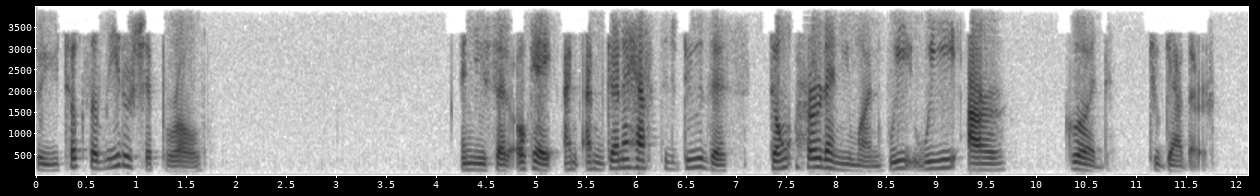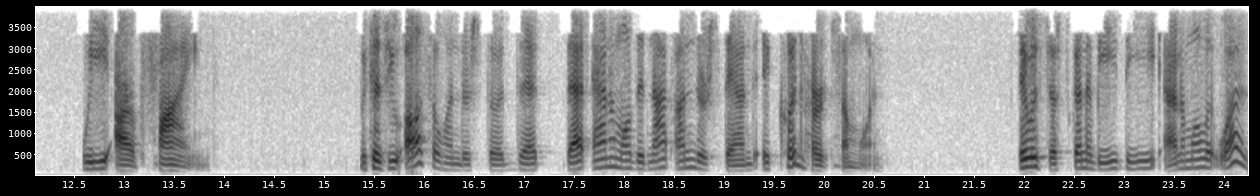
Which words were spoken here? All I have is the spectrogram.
So you took the leadership role and you said, "Okay, I'm I'm going to have to do this. Don't hurt anyone. We we are good together. We are fine." Because you also understood that that animal did not understand it could hurt someone. It was just going to be the animal it was,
